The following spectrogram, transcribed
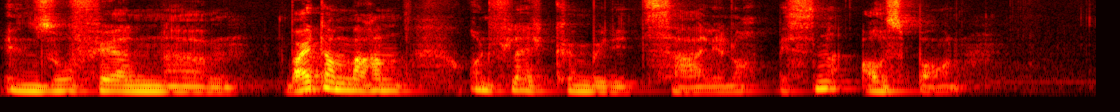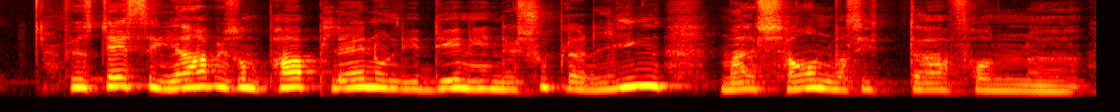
Insofern ähm, weitermachen und vielleicht können wir die Zahl ja noch ein bisschen ausbauen. Fürs nächste Jahr habe ich so ein paar Pläne und Ideen hier in der Schublade liegen. Mal schauen, was sich davon äh,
